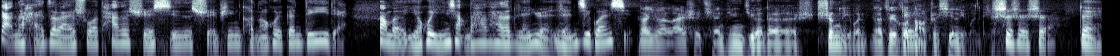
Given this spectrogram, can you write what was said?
干的孩子来说，他的学习的水平可能会更低一点，这样的也会影响到他的人缘人际关系。那原来是前庭觉的生理问题，那最后导致心理问题。是是是，对，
